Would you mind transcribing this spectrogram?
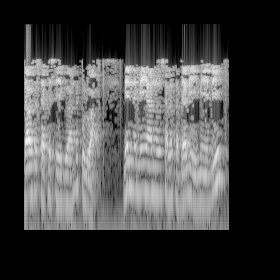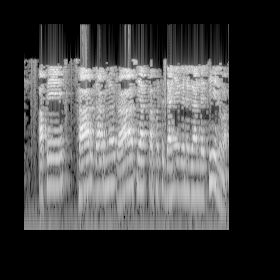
දවස සැපසේ ගන්න පුළුවන්. මෙන්න මේ අනුව සලක බැලීමේදී අපේ කාර් ධර්ම රාශියක් අපට දැනගෙන ගන්න තියෙනවා.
